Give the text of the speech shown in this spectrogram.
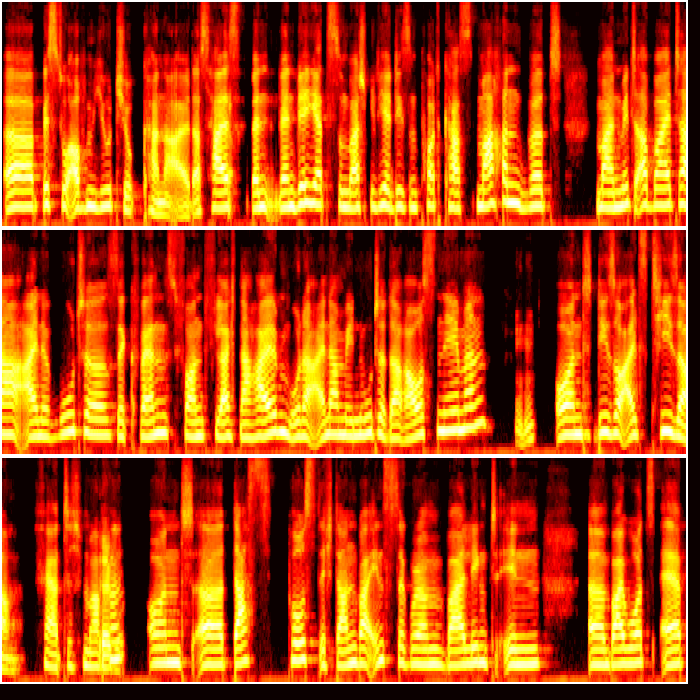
äh, bist du auf dem YouTube-Kanal. Das heißt, ja. wenn, wenn wir jetzt zum Beispiel hier diesen Podcast machen, wird mein Mitarbeiter eine gute Sequenz von vielleicht einer halben oder einer Minute daraus nehmen mhm. und die so als Teaser fertig machen. Und äh, das poste ich dann bei Instagram, bei LinkedIn, äh, bei WhatsApp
